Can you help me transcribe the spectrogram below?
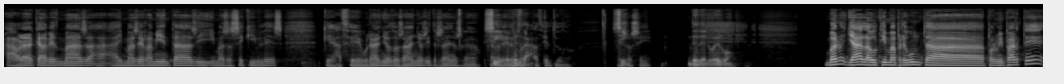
ahora cada vez más ha- hay más herramientas y, y más asequibles que hace un año, dos años y tres años. Cada Sí, vez es es más verdad. fácil todo. Sí, Eso sí. desde luego. Bueno, ya la última pregunta por mi parte,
